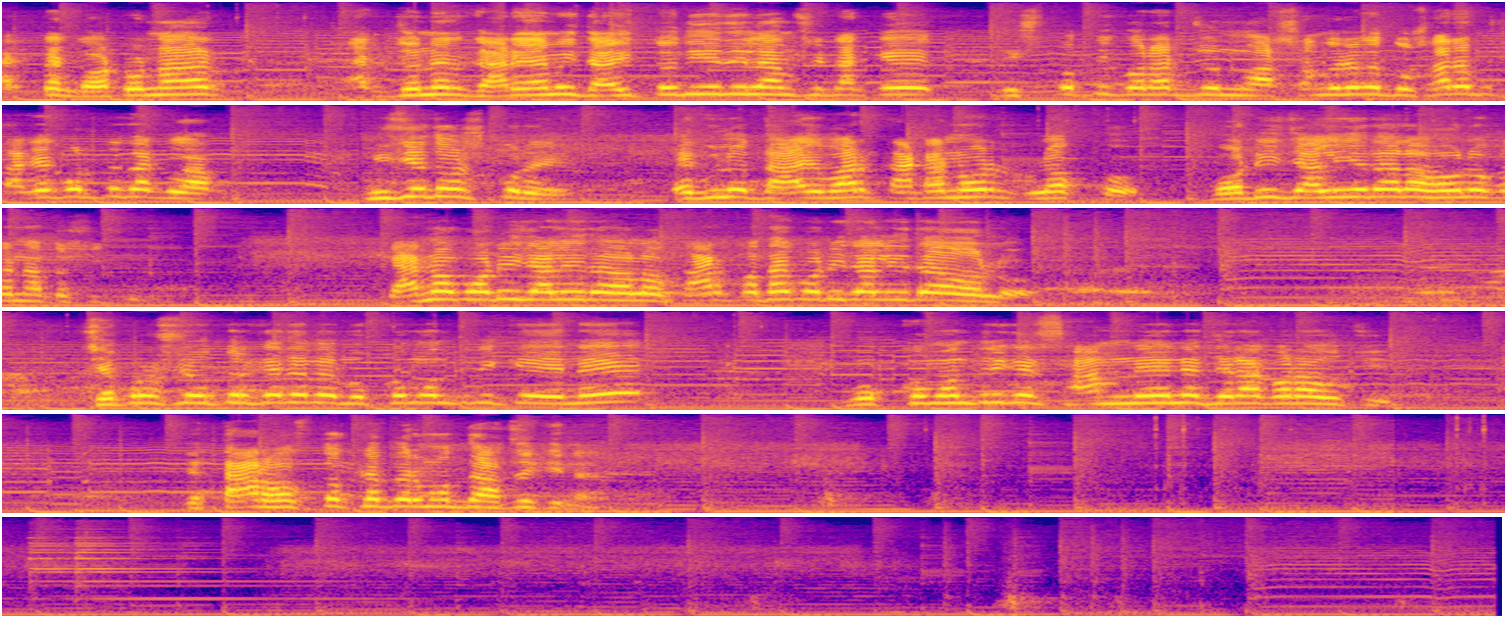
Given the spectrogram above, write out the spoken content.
একটা ঘটনার একজনের গাড়ি আমি দায়িত্ব দিয়ে দিলাম, সেটাকে নিষ্পত্তি করার জন্য। আর সঙ্গে সঙ্গে দোষারোপ তাকে করতে থাকলাম। নিজে দোষ করে এগুলো দায়ভার কাটানোর লক্ষ্য। বডি জ্বালিয়ে দেওয়া হলো কেন তো শিখি কেন বডি জ্বালিয়ে দেওয়া হলো? কার কথায় বডি জ্বালিয়ে দেওয়া হলো? সে প্রশ্নের উত্তর কে দেবে? মুখ্যমন্ত্রীকে এনে, মুখ্যমন্ত্রীকে সামনে এনে জেরা করা উচিত যে তার হস্তক্ষেপের মধ্যে আছে কিনা।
